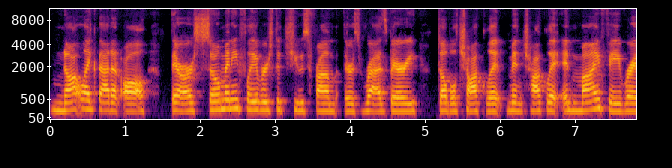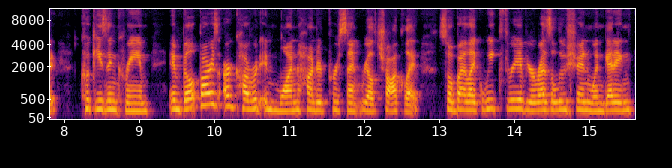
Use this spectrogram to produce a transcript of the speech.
not like that at all. There are so many flavors to choose from. There's raspberry, double chocolate, mint chocolate, and my favorite, cookies and cream. And built bars are covered in 100% real chocolate. So by like week three of your resolution, when getting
